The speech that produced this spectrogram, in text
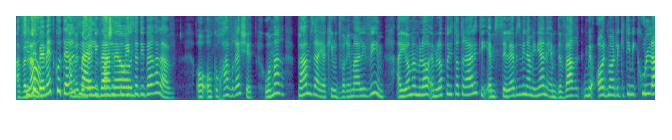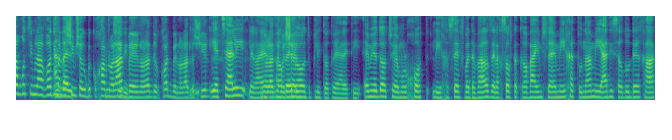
אבל לא. שזה באמת כותרת מעליבה מאוד. אבל זה בדיוק מה שסוויסה דיבר עליו. או, או כוכב רשת. הוא אמר, פעם זה היה כאילו דברים מעליבים, היום הם לא, הם לא פליטות ריאליטי, הם סלבס מן המניין, הם דבר מאוד מאוד לגיטימי, כולם רוצים לעבוד עם אנשים שהיו בכוכב נולד, בנולד לרקוד, בנולד לשיר. יצא לי לראיין הרבה לבשל. מאוד פליטות ריאליטי. הן יודעות שהן הולכות להיחשף בדבר הזה, לחשוף את הקרביים שלהן מחתונה מיד הישרדות דרך האח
